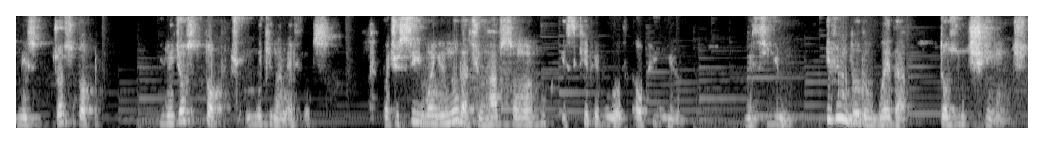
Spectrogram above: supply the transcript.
may just stop. You may just stop making an effort. But you see, when you know that you have someone who is capable of helping you with you, even though the weather doesn't change,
